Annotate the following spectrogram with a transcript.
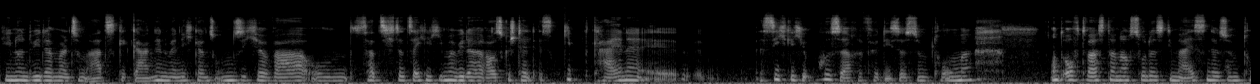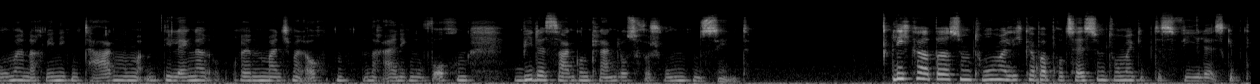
hin und wieder mal zum Arzt gegangen, wenn ich ganz unsicher war. Und es hat sich tatsächlich immer wieder herausgestellt, es gibt keine äh, ersichtliche Ursache für diese Symptome. Und oft war es dann auch so, dass die meisten der Symptome nach wenigen Tagen, die längeren manchmal auch nach einigen Wochen, wieder sang- und klanglos verschwunden sind. Lichtkörpersymptome, Lichtkörperprozesssymptome gibt es viele. Es gibt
